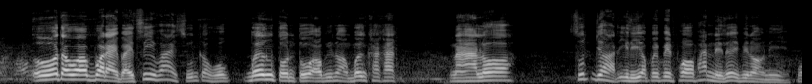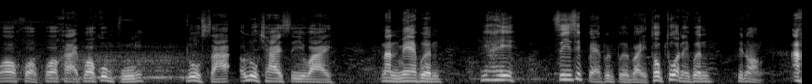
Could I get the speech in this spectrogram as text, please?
ของเขาโอ้แต่ว่าบ่ได้ใบซี่ไหวศูนย์กับหกเบิ้งต้นโตเอาพี่น้องเบิ้งคักๆนารอสุดยอดอีหลีเอาไปเป็นพ่อพันธุ์ได้เลยพี่น้องนี่พ่อขอกพ่อขายพ่อคุ้มฝูง ลูกสาลูกชายซีวายนั่นแม่เพิ่นใหญ่48 เพิ่นเปิดไว้ทบทวนให้เพิ่นพี่น้องอะ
